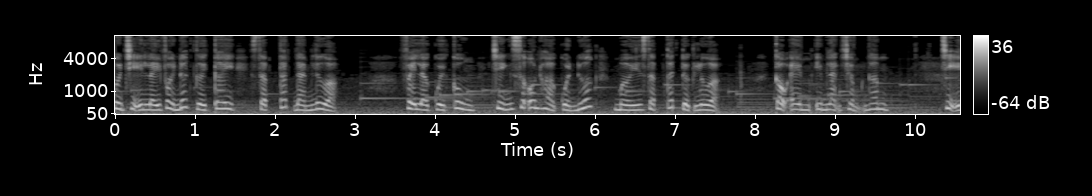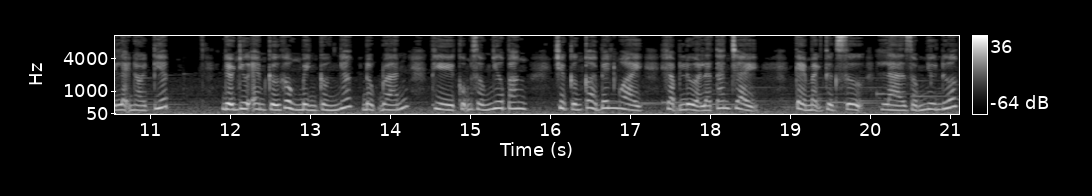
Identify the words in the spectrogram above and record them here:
Cô chị lấy vòi nước tưới cây, dập tắt đám lửa. Vậy là cuối cùng, chính sự ôn hòa của nước mới dập tắt được lửa. Cậu em im lặng trầm ngâm. Chị lại nói tiếp, nếu như em cứ gồng mình cứng nhắc, độc đoán thì cũng giống như băng, chỉ cứng cỏi bên ngoài, gặp lửa là tan chảy. Kẻ mạnh thực sự là giống như nước,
